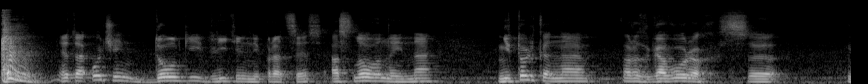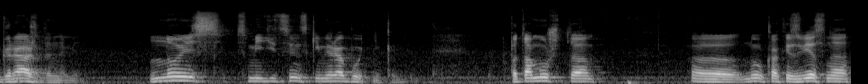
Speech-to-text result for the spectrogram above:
это очень долгий, длительный процесс, основанный на, не только на разговорах с гражданами, но и с, с медицинскими работниками. Потому что, э, ну, как известно,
